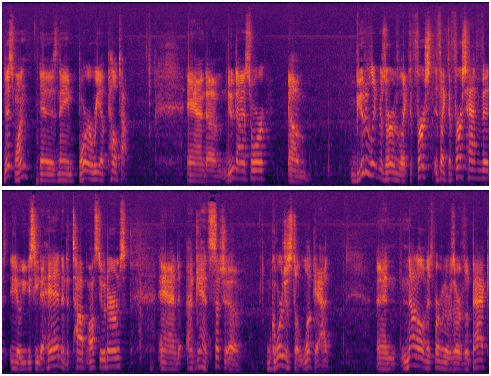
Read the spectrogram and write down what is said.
This one is named Borealopelta. And um, new dinosaur, um, beautifully preserved. Like the first, it's like the first half of it. You know, you can see the head and the top osteoderms, and again, such a gorgeous to look at. And not all of it's perfectly preserved. The back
